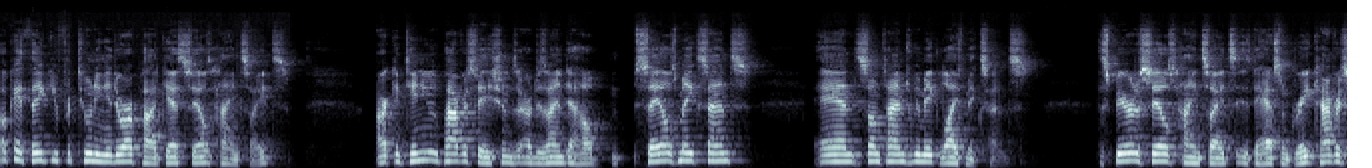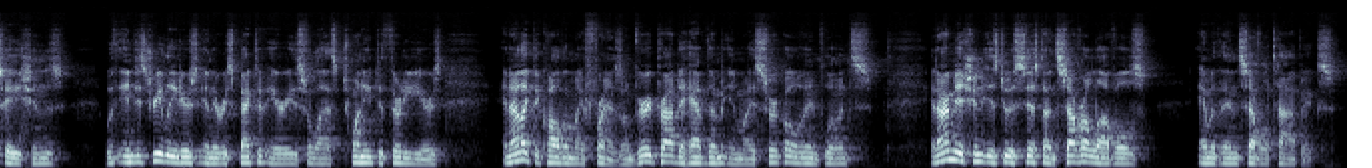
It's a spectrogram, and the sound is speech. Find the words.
Okay, thank you for tuning into our podcast, Sales Hindsights. Our continuing conversations are designed to help sales make sense, and sometimes we make life make sense. The spirit of Sales Hindsights is to have some great conversations with industry leaders in their respective areas for the last 20 to 30 years. And I like to call them my friends. I'm very proud to have them in my circle of influence. And our mission is to assist on several levels and within several topics.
